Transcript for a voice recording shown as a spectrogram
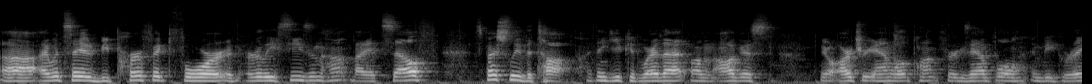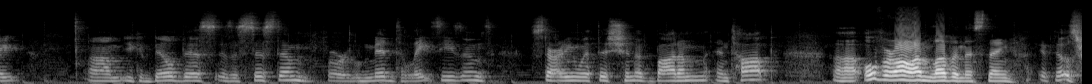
Uh, I would say it would be perfect for an early season hunt by itself, especially the top. I think you could wear that on an August, you know, archery antelope hunt, for example, and be great. Um, you could build this as a system for mid to late seasons, starting with this Chinook bottom and top. Uh, overall, I'm loving this thing. It feels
